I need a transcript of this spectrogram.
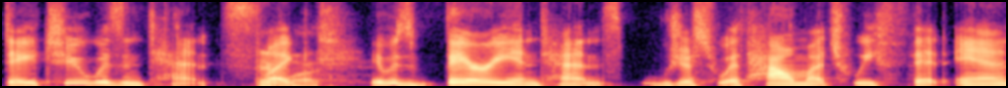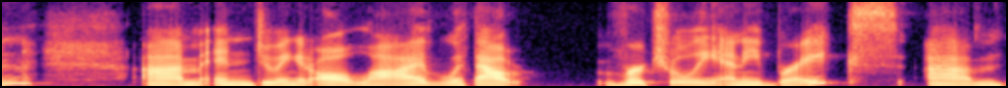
day two was intense It like was. it was very intense just with how much we fit in um, and doing it all live without virtually any breaks um,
